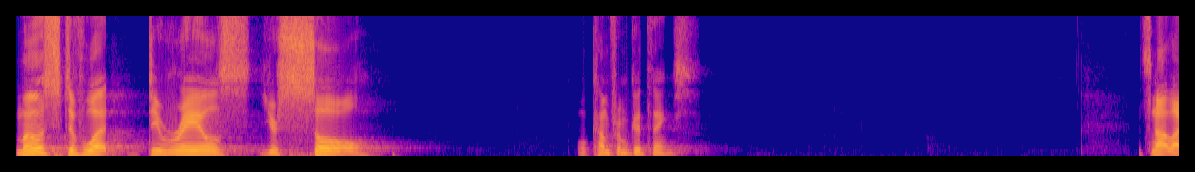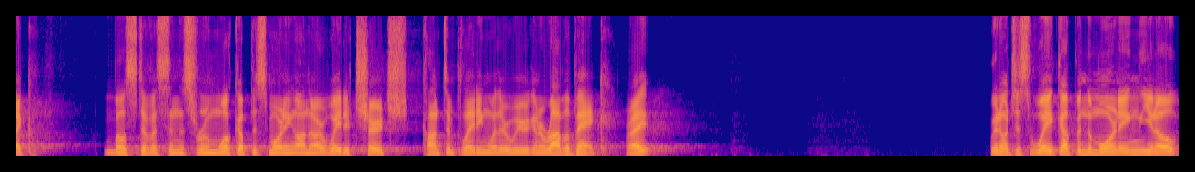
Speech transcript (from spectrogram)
Most of what derails your soul will come from good things. It's not like most of us in this room woke up this morning on our way to church contemplating whether we were going to rob a bank, right? We don't just wake up in the morning, you know,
